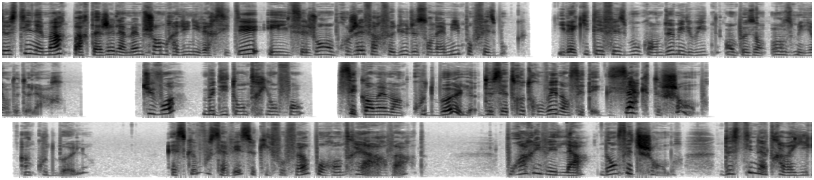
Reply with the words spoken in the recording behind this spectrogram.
Dustin et Mark partageaient la même chambre à l'université et il s'est joint au projet farfelu de son ami pour Facebook. Il a quitté Facebook en 2008 en pesant 11 millions de dollars. Tu vois, me dit-on triomphant, c'est quand même un coup de bol de s'être retrouvé dans cette exacte chambre. Un coup de bol? Est-ce que vous savez ce qu'il faut faire pour rentrer à Harvard? Pour arriver là, dans cette chambre, Dustin a travaillé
